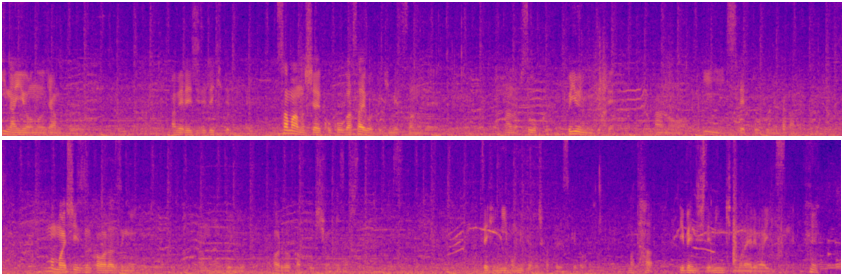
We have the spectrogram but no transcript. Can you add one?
いい内容のジャンプアベレージでできてるんでサマーの試合ここが最後って決めてたのでなんすごく冬に向けてあのいいステップを踏めたかなもう毎シーズン変わらずにあの本当にワールドカップ一生目指してぜひ2本見てほしかったですけどまたリベンジして見に来てもらえればいいですね。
